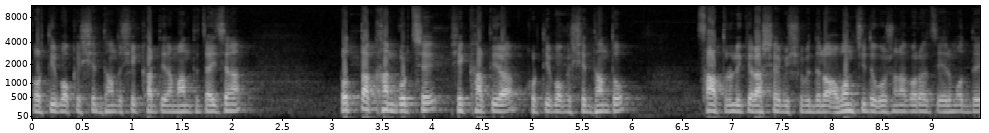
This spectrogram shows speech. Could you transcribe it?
কর্তৃপক্ষের সিদ্ধান্ত শিক্ষার্থীরা মানতে চাইছে না। প্রত্যাখ্যান করছে শিক্ষার্থীরা কর্তৃপক্ষের সিদ্ধান্ত। ছাত্রলীগকে রাজশাহী বিশ্ববিদ্যালয় অবঞ্চিত ঘোষণা করা হয়েছে। এর মধ্যে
